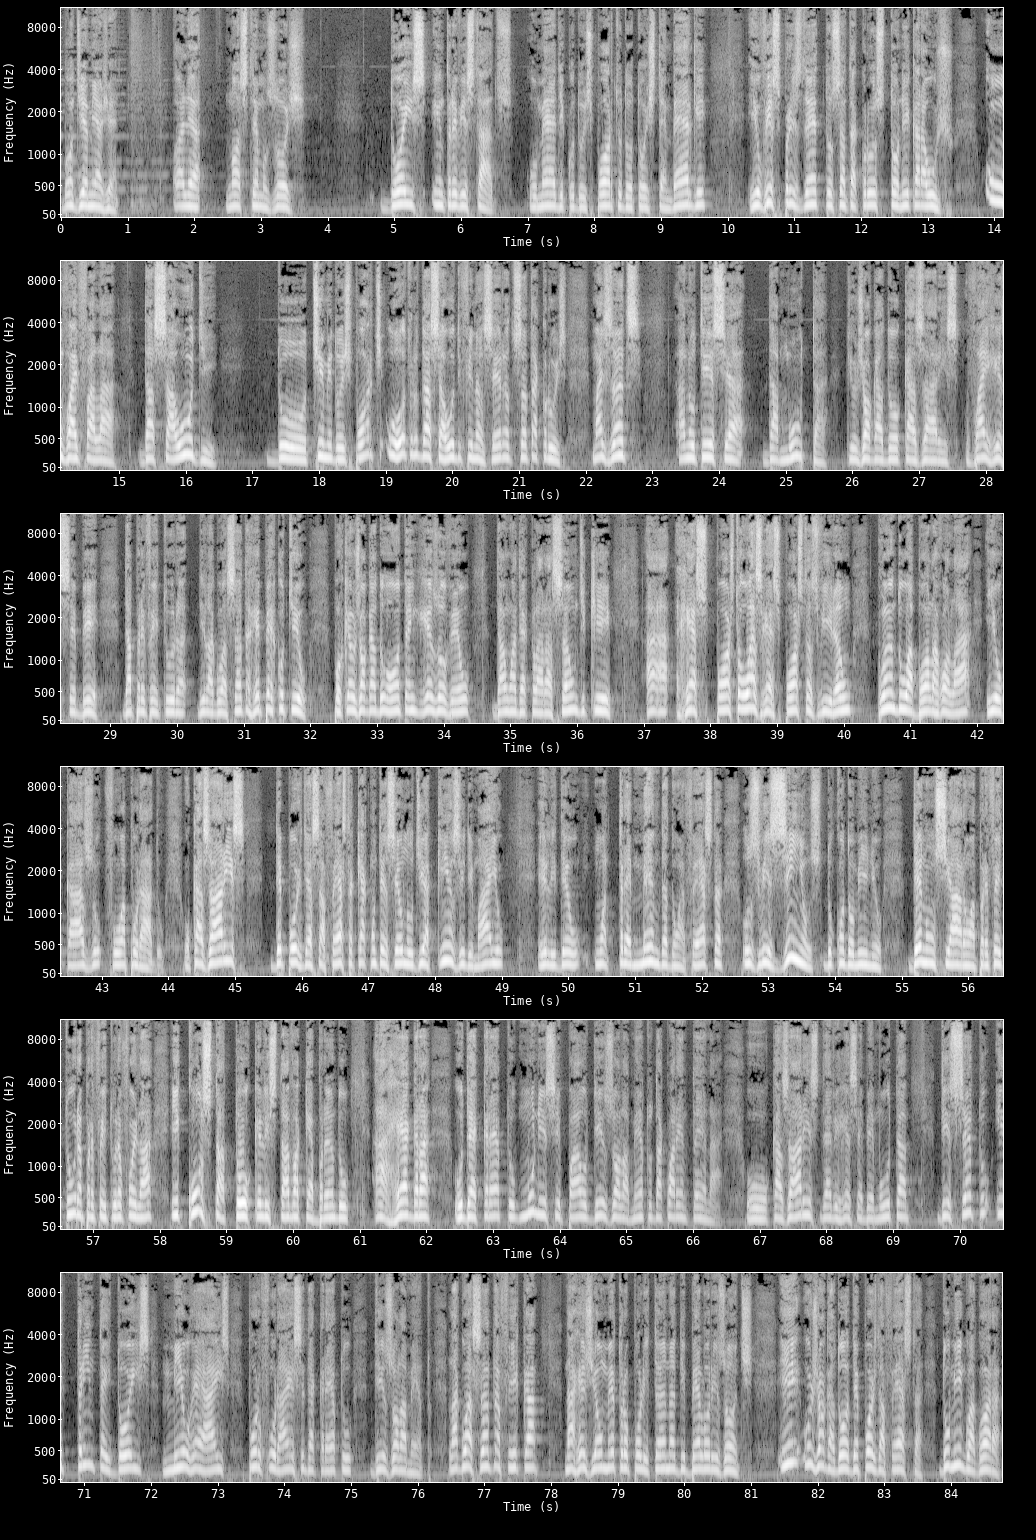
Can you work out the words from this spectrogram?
Bom dia, minha gente. Olha, nós temos hoje dois entrevistados: o médico do esporte, o doutor Stenberg, e o vice-presidente do Santa Cruz, Tony Araújo. Um vai falar da saúde do time do esporte, o outro da saúde financeira do Santa Cruz. Mas antes, a notícia da multa que o jogador Casares vai receber da Prefeitura de Lagoa Santa repercutiu, porque o jogador ontem resolveu dar uma declaração de que a resposta ou as respostas virão quando a bola rolar e o caso for apurado. O Casares, depois dessa festa que aconteceu no dia 15 de maio, ele deu uma tremenda de uma festa. Os vizinhos do condomínio denunciaram a prefeitura, a prefeitura foi lá e constatou que ele estava quebrando a regra, o decreto municipal de isolamento da quarentena. O Casares deve receber multa de 132 mil reais por furar esse decreto de isolamento. Lagoa Santa fica na região metropolitana de Belo Horizonte. E o jogador, depois da festa, domingo agora,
